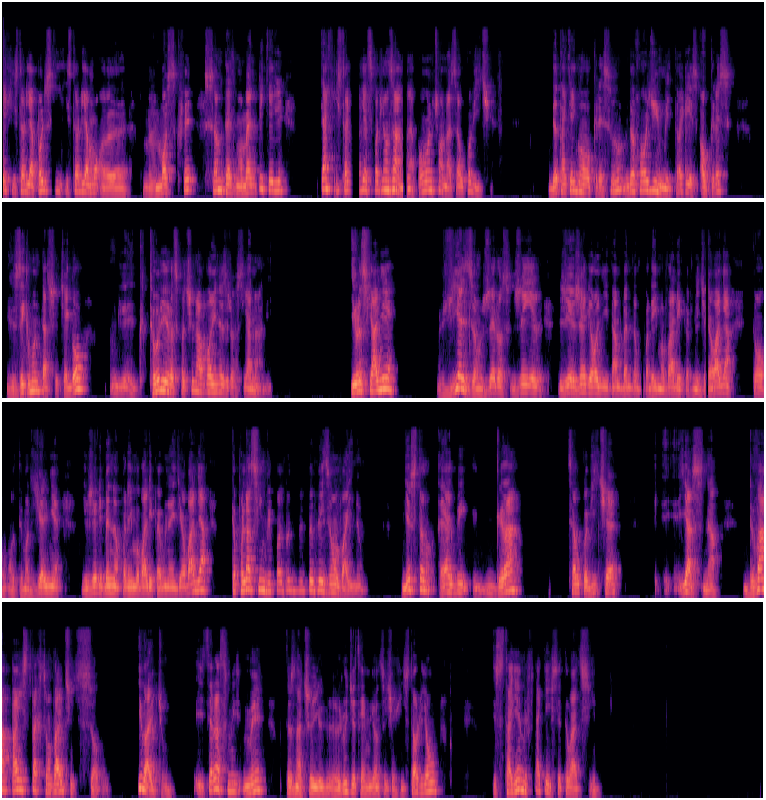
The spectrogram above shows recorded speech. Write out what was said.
Historia Polski, historia e, Moskwy są te momenty, kiedy ta historia jest powiązana, połączona całkowicie. Do takiego okresu dochodzimy. To jest okres Zygmunta III, który rozpoczyna wojnę z Rosjanami. I Rosjanie wiedzą, że, że, je, że jeżeli oni tam będą podejmowali pewne działania, to o tym oddzielnie, jeżeli będą podejmowali pewne działania, to Polacy im wypowiedzą wojnę. Jest to jakby gra całkowicie jasna. Dwa państwa chcą walczyć z sobą i walczą. I teraz my, my to znaczy ludzie zajmujący się historią, stajemy w takiej sytuacji,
